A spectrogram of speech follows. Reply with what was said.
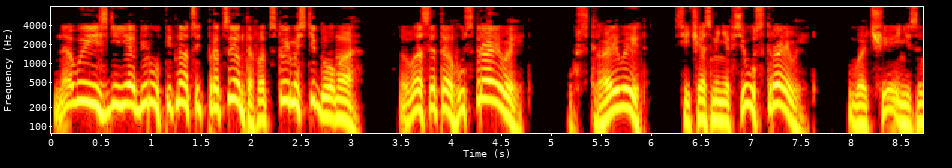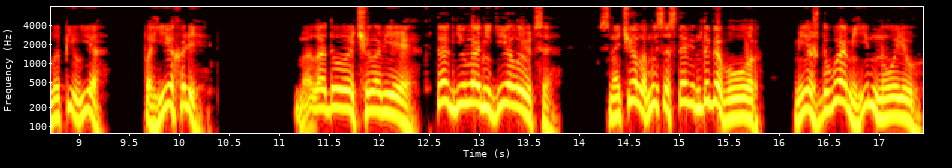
На выезде я беру 15% от стоимости дома. Вас это устраивает? Устраивает? Сейчас меня все устраивает. В отчаянии завопил я. Поехали. Молодой человек, так дела не делаются. Сначала мы составим договор между вами и мною,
